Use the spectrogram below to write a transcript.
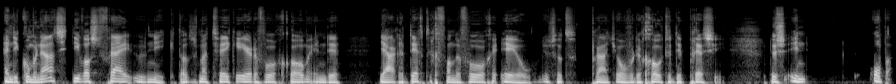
En die combinatie die was vrij uniek. Dat is maar twee keer eerder voorgekomen in de jaren 30 van de vorige eeuw. Dus dat praat je over de grote depressie. Dus in, op,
